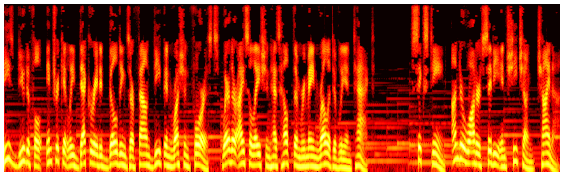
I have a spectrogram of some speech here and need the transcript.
These beautiful, intricately decorated buildings are found deep in Russian forests, where their isolation has helped them remain relatively intact. 16. Underwater City in Shicheng, China.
